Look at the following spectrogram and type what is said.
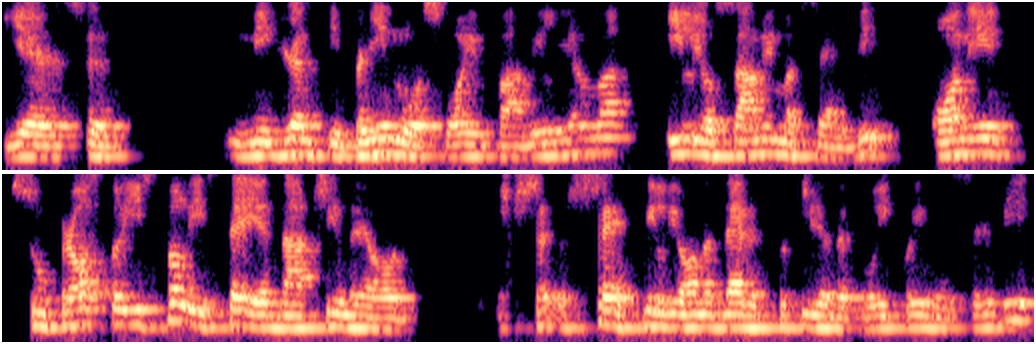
jer se migranti brinu o svojim familijama ili o samima sebi. Oni su prosto ispali iz te jednačine od 6 miliona 900 hiljada koliko ima u Srbiji,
